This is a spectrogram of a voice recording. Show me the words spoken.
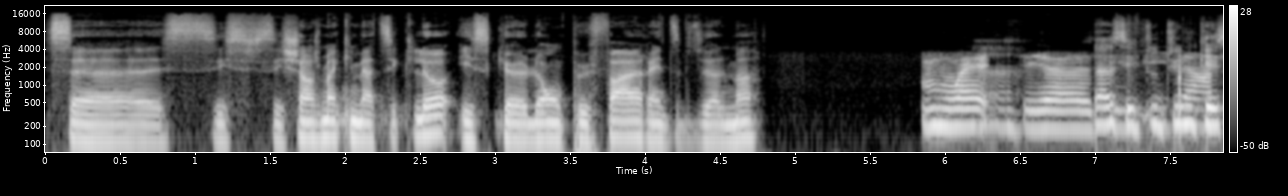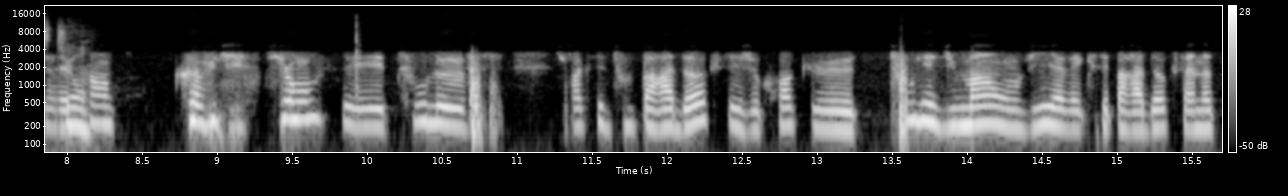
ce, ces, ces, changements climatiques-là et ce que l'on peut faire individuellement? Ouais, ah, c'est euh, ça, c'est toute une question. Comme question, c'est tout le je crois que c'est tout le paradoxe et je crois que tous les humains ont vie avec ces paradoxes à notre,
